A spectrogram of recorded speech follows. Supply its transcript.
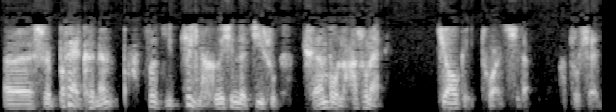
呃，是不太可能把自己最核心的技术全部拿出来交给土耳其的。主持人，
